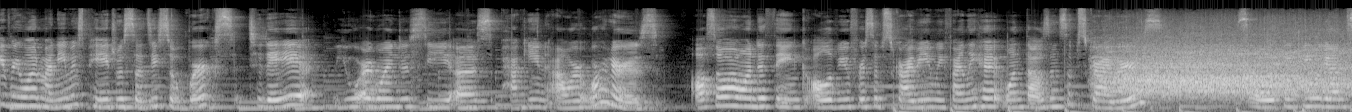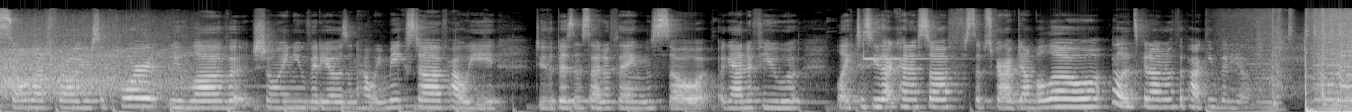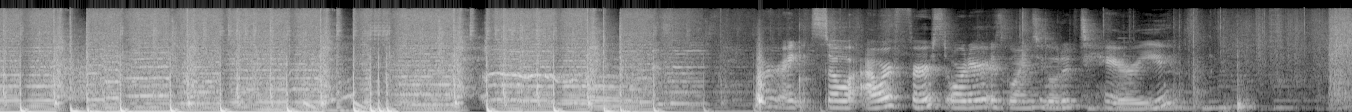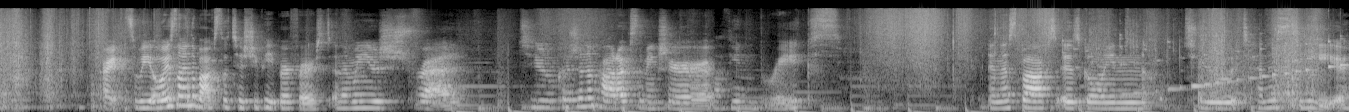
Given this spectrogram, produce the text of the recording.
Hey everyone, my name is Paige with Sudsy Soapworks. Today you are going to see us packing our orders. Also, I wanted to thank all of you for subscribing. We finally hit 1,000 subscribers. So thank you again so much for all your support. We love showing you videos and how we make stuff, how we do the business side of things. So again, if you like to see that kind of stuff, subscribe down below. Let's get on with the packing video. First order is going to go to Terry. All right, so we always line the box with tissue paper first, and then we use shred to cushion the products to make sure nothing breaks. And this box is going to Tennessee.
